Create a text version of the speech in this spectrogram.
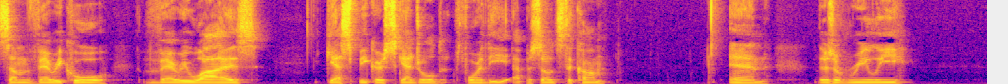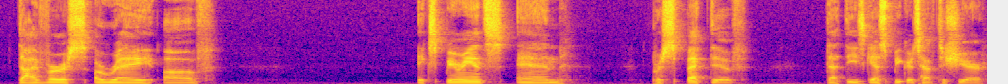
some very cool, very wise guest speakers scheduled for the episodes to come and there's a really diverse array of experience and perspective that these guest speakers have to share.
